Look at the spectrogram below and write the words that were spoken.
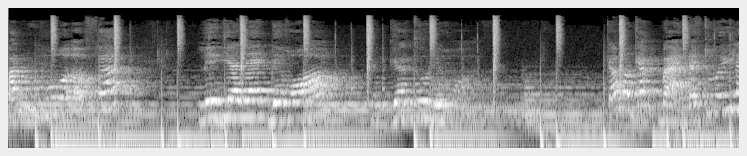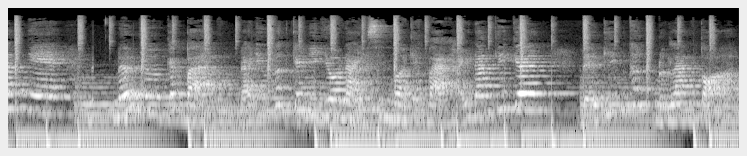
bánh vua ở pháp les Galets de roi gâteau de roi cảm ơn các bạn đã chú ý lắng nghe nếu như các bạn đã yêu thích cái video này, xin mời các bạn hãy đăng ký kênh để kiến thức được lan tỏa,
